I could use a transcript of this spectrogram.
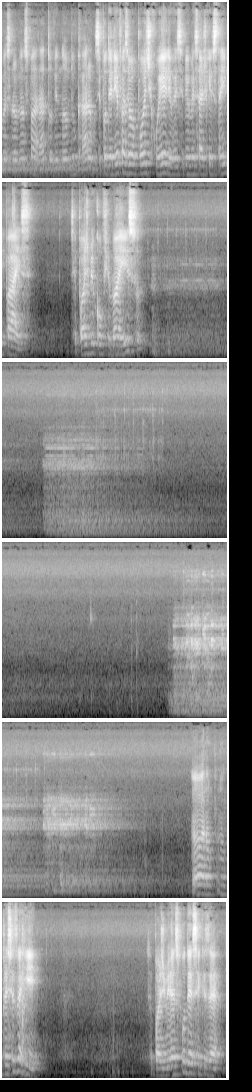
começando a ver umas paradas, tô ouvindo o nome do cara. Você poderia fazer uma ponte com ele? Eu recebi a mensagem que ele está em paz. Você pode me confirmar isso? Não, não, não precisa rir. Você pode me responder se quiser.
